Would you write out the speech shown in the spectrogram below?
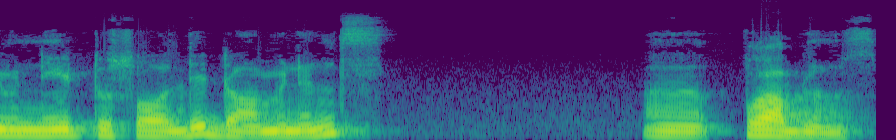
you need to solve the dominance uh, problems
